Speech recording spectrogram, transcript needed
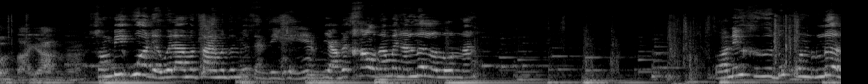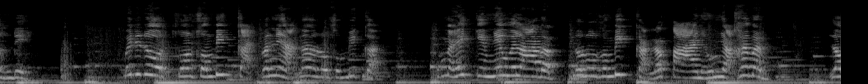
อมบี้อ้วนตายยากอยู่นะซอมบี้อ้วนเดี๋ยวเวลามันตายมันจะมีแสงสีเขียวอย่าไปเข้านะไม่นั้นเลือดเราล้นนะ ตอนนี้คือทุกคนดูเลือดดิ ไม่ได้โดนโดนซอมบี้กัดปะเนี่ยน่าจะโดนซอมบี้กัดผมอยากให้เกมนี้เวลาแบบเราโดนซอมบี้กัดแล้วตายเนี่ยผมอยากให้แบบ เรา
